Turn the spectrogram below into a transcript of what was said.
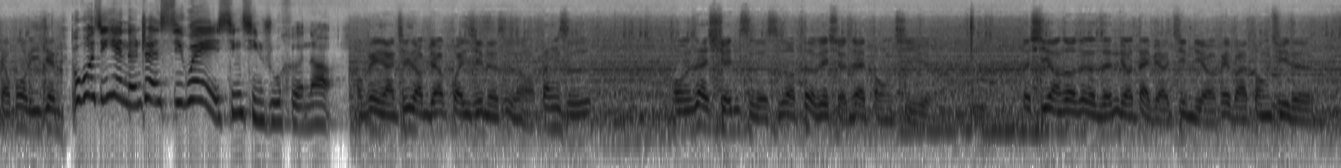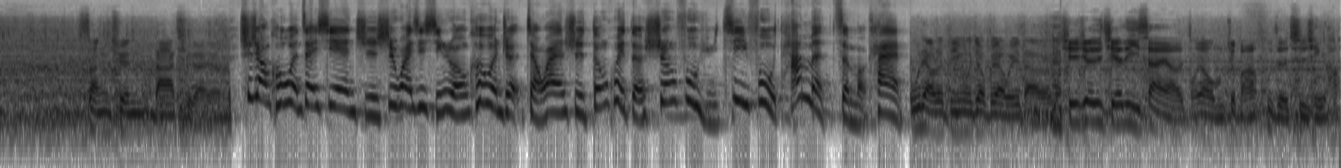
挑拨离间。不过今天能站 C 位，心情如何呢？我跟你讲，其实我们比较关心的是什么？当时我们在选址的时候，特别选在东区，就希望说这个人流代表金流，可以把东区的。商圈搭起来了。市长口吻在线，只是外界形容柯文哲、蒋万安是灯会的生父与继父，他们怎么看？无聊的题目就不要回答了。其实就是接力赛啊，同样我们就把它负责执行好。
